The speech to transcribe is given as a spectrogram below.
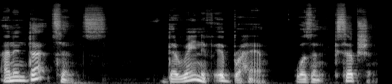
And in that sense, the reign of Ibrahim was an exception.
